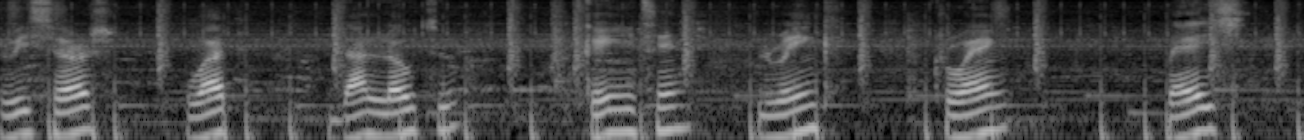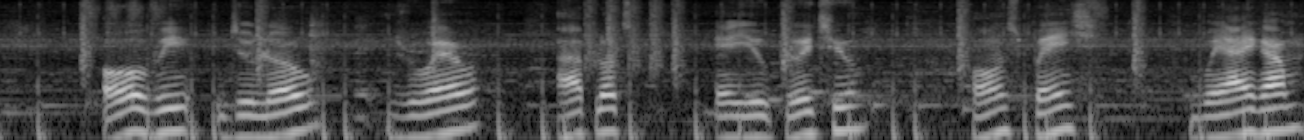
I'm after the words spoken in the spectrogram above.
research, web, download to, Keyting, link, crane, page, OV, download, reel, upload, EU preview, home page, diagram,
